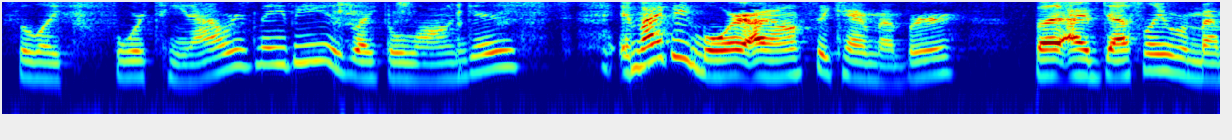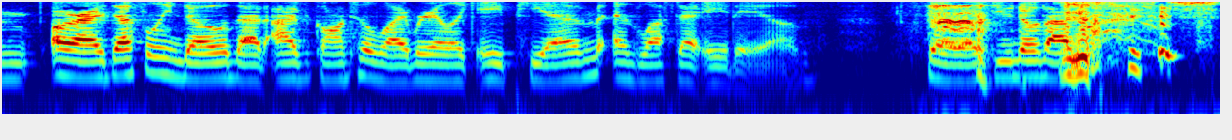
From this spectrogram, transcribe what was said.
So like 14 hours maybe is like the longest. It might be more, I honestly can't remember, but I've definitely remember or I definitely know that I've gone to the library at like 8 p.m. and left at 8 a.m. So I do know that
